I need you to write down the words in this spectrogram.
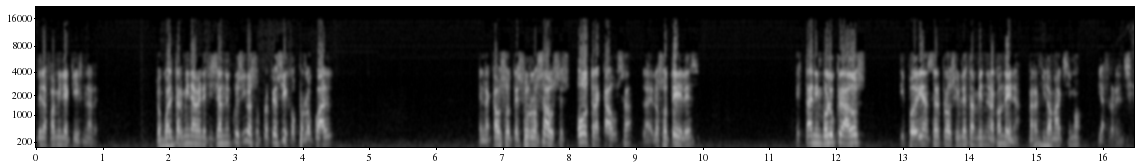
de la familia Kirchner, lo cual termina beneficiando inclusive a sus propios hijos, por lo cual en la causa Otesur Los Sauces, otra causa, la de los hoteles, están involucrados y podrían ser plausibles también de una condena. Me refiero a Máximo y a Florencia.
